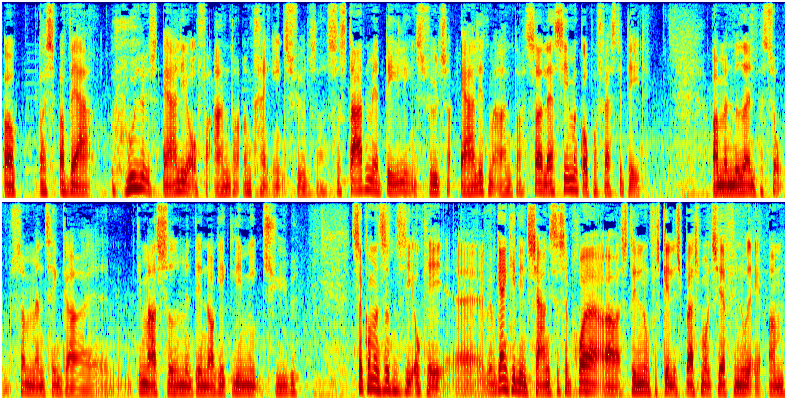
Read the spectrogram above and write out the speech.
og, og, og være hudløst ærlig over for andre omkring ens følelser. Så start med at dele ens følelser ærligt med andre. Så lad os sige, at man går på første date, og man møder en person, som man tænker, øh, det er meget sød, men det er nok ikke lige min type. Så kan man sådan sige, okay, øh, jeg vil gerne give det en chance, så prøver jeg at stille nogle forskellige spørgsmål til at finde ud af, om,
